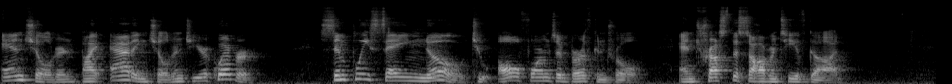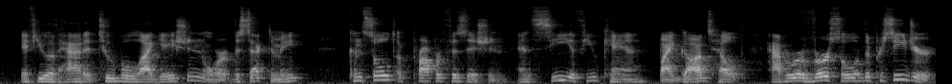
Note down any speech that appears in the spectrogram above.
and children by adding children to your quiver. Simply say no to all forms of birth control and trust the sovereignty of God. If you have had a tubal ligation or vasectomy, consult a proper physician and see if you can, by God's help, have a reversal of the procedure.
